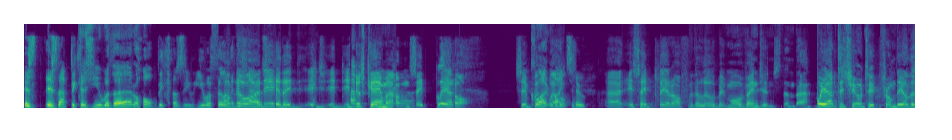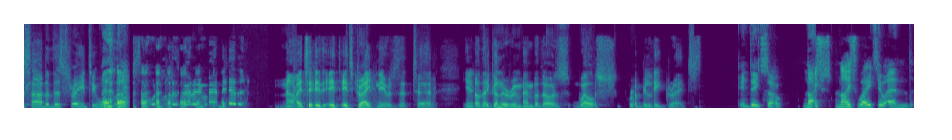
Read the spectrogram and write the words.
Is is that because you were there, or because you, you were filming? I've no idea. It, it, it, it just came out and said, clear off. Simple. Quite well, right too. Uh, it said clear off with a little bit more vengeance than that. We had to shoot it from the other side of the street. He wouldn't let us, wouldn't let us get anywhere near it. No, it's it, it, it's great news that uh, you know they're going to remember those Welsh rugby league greats. Indeed, so nice, nice way to end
